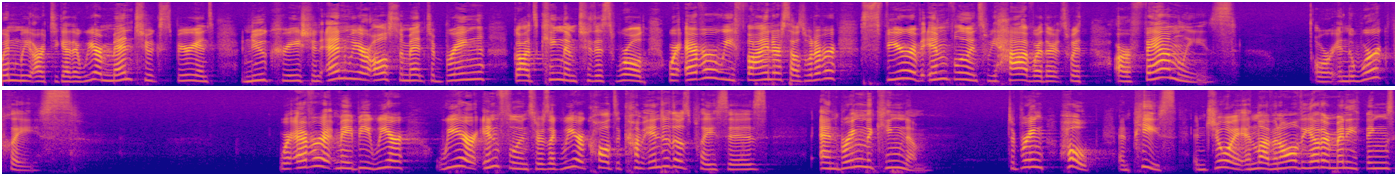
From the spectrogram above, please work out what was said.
when we are together. We are meant to experience new creation, and we are also meant to bring God's kingdom to this world. Wherever we find ourselves, whatever sphere of influence we have, whether it's with our families or in the workplace, wherever it may be, we are, we are influencers. Like we are called to come into those places and bring the kingdom, to bring hope and peace and joy and love and all the other many things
